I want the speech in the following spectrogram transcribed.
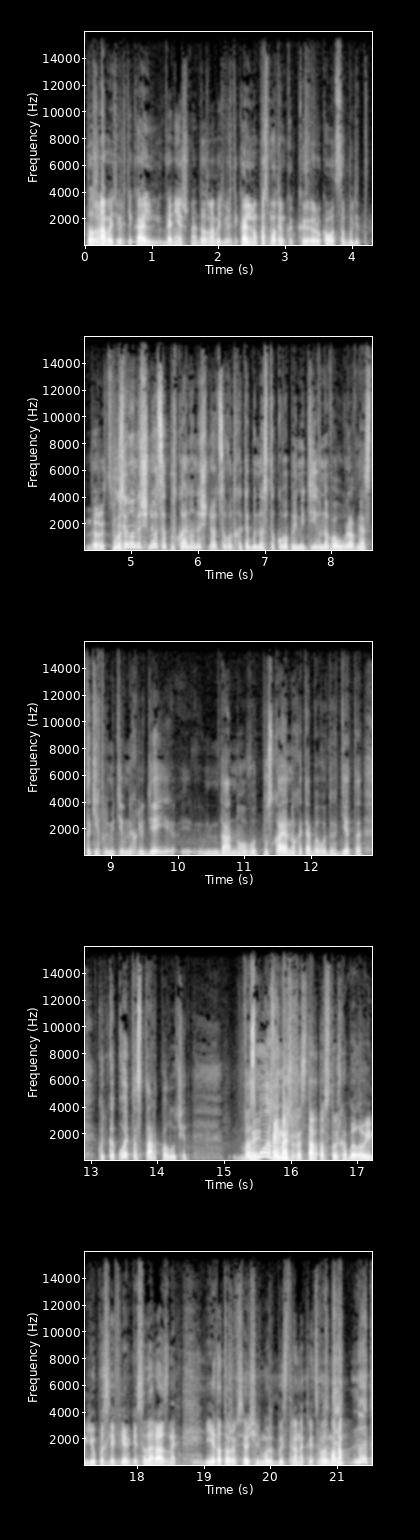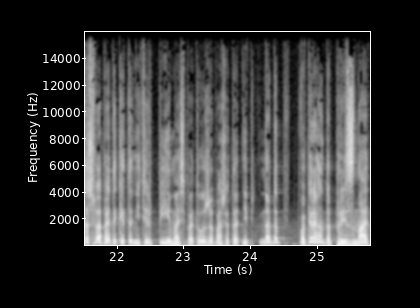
Должна быть вертикаль, конечно, должна быть вертикаль. Но посмотрим, как э, руководство будет даже... Пусть оно начнется, пускай оно начнется вот хотя бы с такого примитивного уровня, с таких примитивных людей, да, но вот пускай оно хотя бы вот где-то хоть какой-то старт получит. Возможно... Понимаешь, уже стартов столько было у МЮ после Фергюсона разных, и это тоже все очень может быстро накрыться. Ну, Возможно... Ну, это, ну, это же, опять-таки, это нетерпимость, поэтому уже, понимаешь, это не... Надо, во-первых, надо признать,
